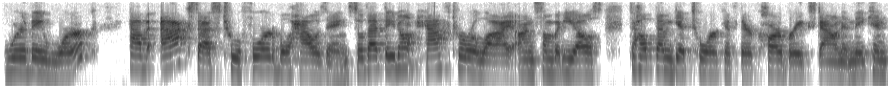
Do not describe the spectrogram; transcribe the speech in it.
where they work have access to affordable housing so that they don't have to rely on somebody else to help them get to work if their car breaks down and they can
